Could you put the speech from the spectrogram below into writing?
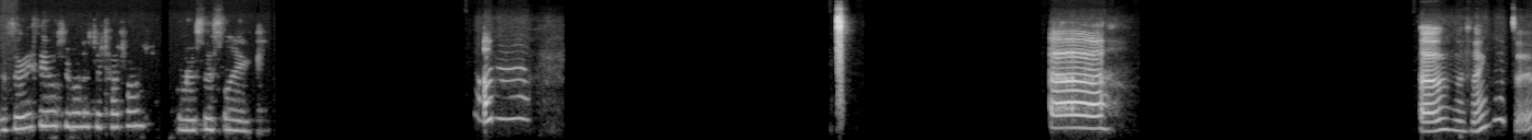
is there anything else you wanted to touch on, or is this like? Um, uh, uh, I think that's it.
